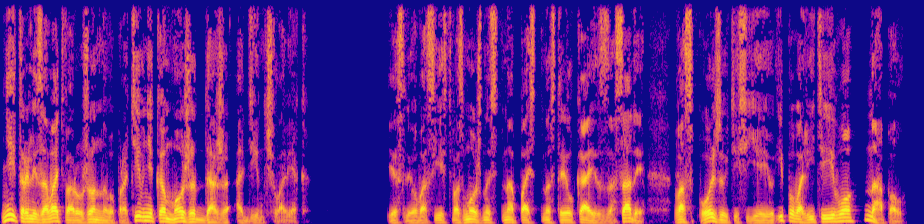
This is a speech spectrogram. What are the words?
нейтрализовать вооруженного противника может даже один человек. Если у вас есть возможность напасть на стрелка из засады, воспользуйтесь ею и повалите его на пол.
